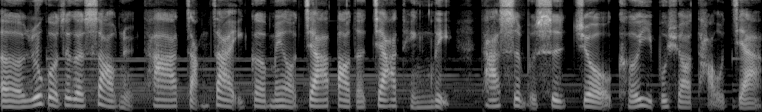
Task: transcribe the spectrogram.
呃，如果这个少女她长在一个没有家暴的家庭里，她是不是就可以不需要逃家？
